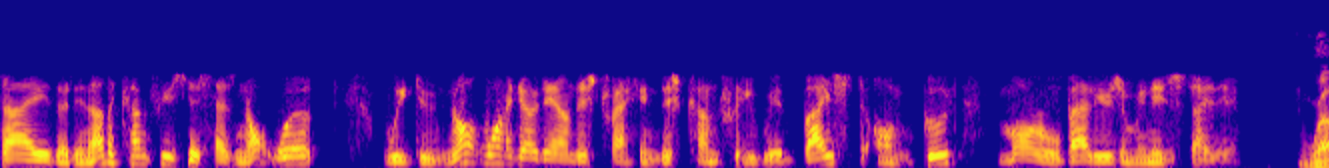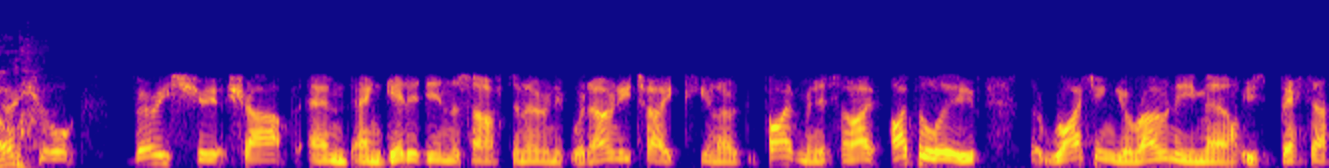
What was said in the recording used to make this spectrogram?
say that in other countries this has not worked. We do not want to go down this track in this country. We're based on good moral values and we need to stay there. Well, short, very sharp, and, and get it in this afternoon. It would only take, you know, five minutes. And I, I believe that writing your own email is better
